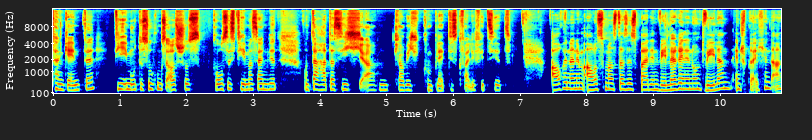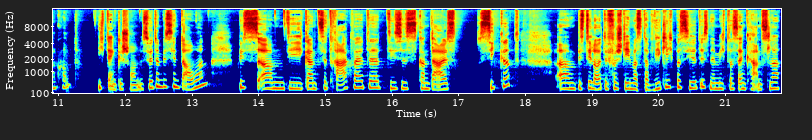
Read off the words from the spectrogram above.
Tangente, die im Untersuchungsausschuss großes Thema sein wird. Und da hat er sich, ähm, glaube ich, komplett disqualifiziert. Auch in einem Ausmaß, dass es bei den Wählerinnen und Wählern entsprechend ankommt? Ich denke schon. Es wird ein bisschen dauern, bis ähm, die ganze Tragweite dieses Skandals sickert, ähm, bis die Leute verstehen, was da wirklich passiert ist, nämlich dass ein Kanzler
